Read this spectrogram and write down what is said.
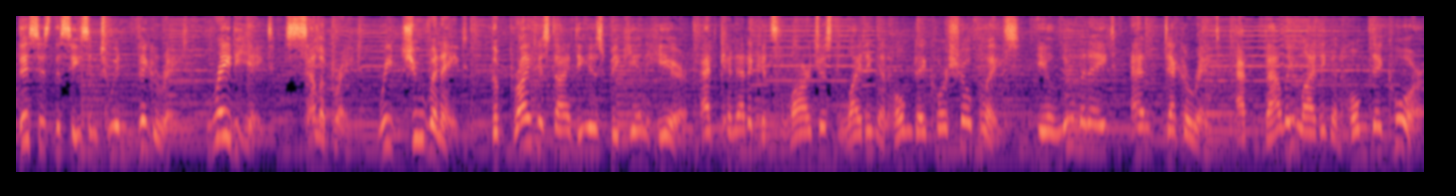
This is the season to invigorate, radiate, celebrate, rejuvenate. The brightest ideas begin here at Connecticut's largest lighting and home decor showplace. Illuminate and decorate at Valley Lighting and Home Decor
